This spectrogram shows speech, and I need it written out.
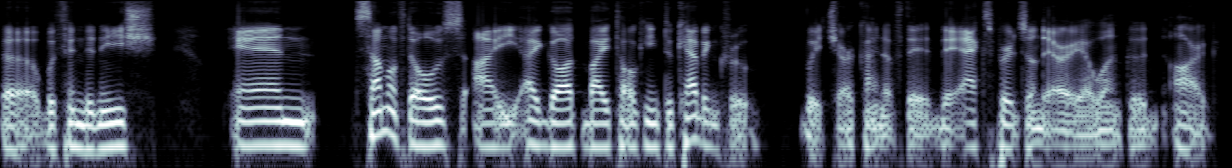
uh, within the niche, and some of those I, I got by talking to cabin crew, which are kind of the, the experts on the area, one could argue.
